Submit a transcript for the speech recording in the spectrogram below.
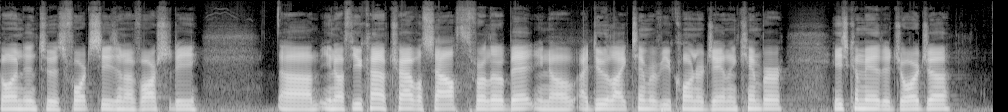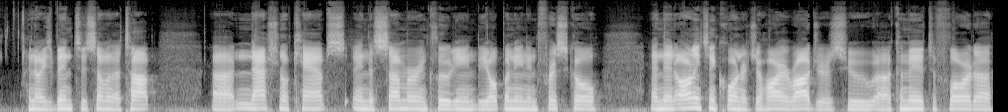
going into his fourth season on varsity. Um, you know, if you kind of travel south for a little bit, you know, I do like Timberview corner Jalen Kimber. He's committed to Georgia. You know, he's been to some of the top uh, national camps in the summer, including the opening in Frisco. And then Arlington corner Jahari Rogers, who uh, committed to Florida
